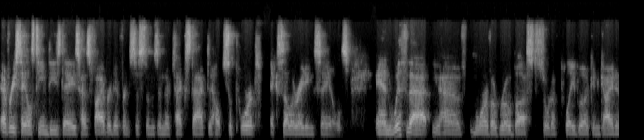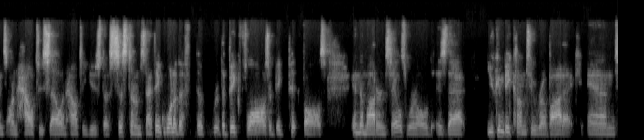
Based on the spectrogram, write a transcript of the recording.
every sales team these days has five or different systems in their tech stack to help support accelerating sales. And with that, you have more of a robust sort of playbook and guidance on how to sell and how to use those systems. And I think one of the, the, the big flaws or big pitfalls in the modern sales world is that you can become too robotic and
